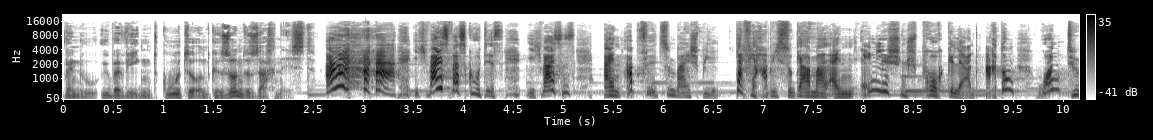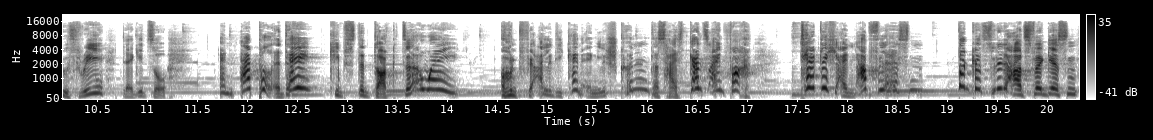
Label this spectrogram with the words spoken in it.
wenn du überwiegend gute und gesunde Sachen isst. Aha, ich weiß, was gut ist. Ich weiß es. Ein Apfel zum Beispiel. Dafür habe ich sogar mal einen englischen Spruch gelernt. Achtung, one, two, three, der geht so. An apple a day keeps the doctor away. Und für alle, die kein Englisch können, das heißt ganz einfach, täglich einen Apfel essen, dann kannst du den Arzt vergessen.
